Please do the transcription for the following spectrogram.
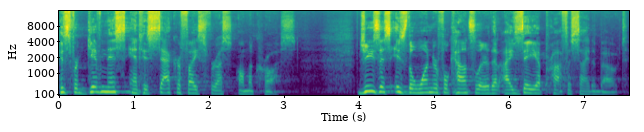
his forgiveness, and his sacrifice for us on the cross. Jesus is the wonderful counselor that Isaiah prophesied about.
